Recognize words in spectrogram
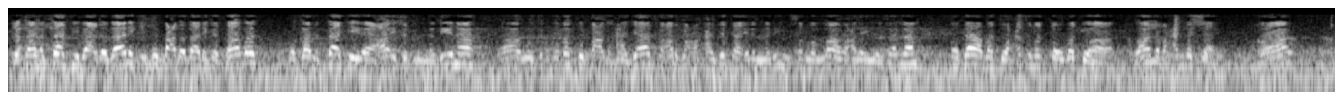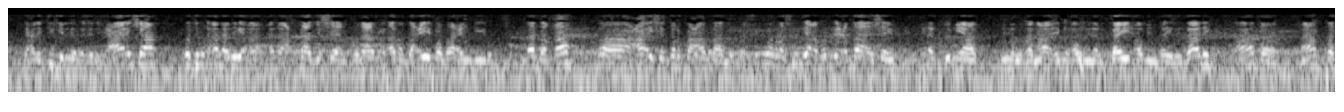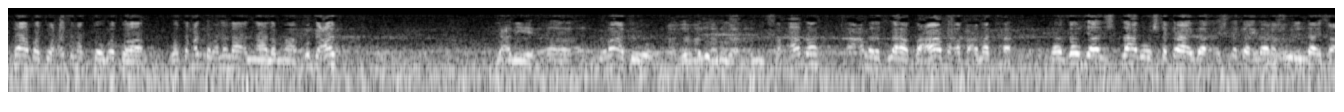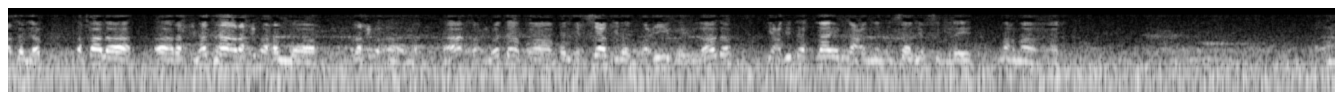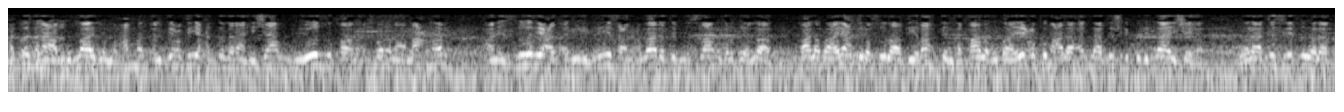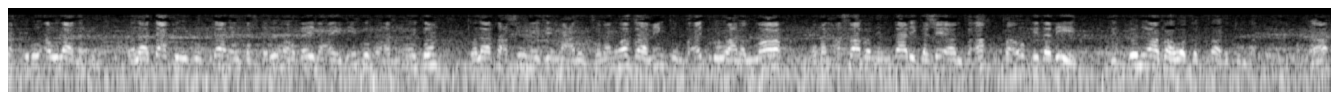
وكانت تأتي بعد ذلك يقول بعد ذلك تابت وكانت تأتي إلى عائشة في المدينة وتطلب بعض حاجات فأرفع حاجتها إلى النبي صلى الله عليه وسلم فتابت وحسنت توبتها. وهذا محل الشاهد. يعني تيجي لعائشه وتقول أنا لي أنا أحتاج الشيء الفلاني أنا ضعيفه ما عندي نفقه فعائشة ترفع أمرها للرسول والرسول يأمر باعطاء شيء من الدنيا من الغنائم أو من الفيء أو من غير ذلك. ها فتابت وحسنت توبتها. وتقدم لنا أنها لما قطعت يعني امرأة من الصحابة عملت لها طعام وأطعمتها. فزوجها ذهب واشتكى إلى اشتكى إلى رسول الله صلى الله عليه وسلم فقال رحمتها رحمها الله. ها رحمتها فالإحسان إلى الضعيف وإلى هذا يعني لا يمنع أن الإنسان يحسن إليه مهما هذا. حدثنا عبد الله بن محمد الجعفي حدثنا هشام بن يوسف قال أخبرنا معمر عن الزهري عن أبي إدريس عن عبادة بن الصامت رضي الله قال بايعت رسولها في رهط فقال أبايعكم على أن لا تشركوا بالله شيئا ولا تسرقوا ولا تقتلوا أولادكم ولا تاتوا ببهتان تفترونه بين أيديكم وارجلكم ولا تعصوني في معروف فمن وفى منكم فاجره على الله ومن أصاب من ذلك شيئا فأخذ به في الدنيا فهو كفارة له.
